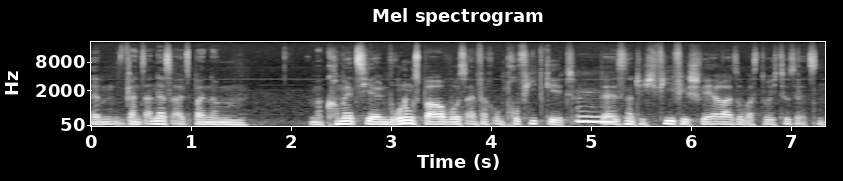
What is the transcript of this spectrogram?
Ähm, ganz anders als bei einem kommerziellen Wohnungsbau, wo es einfach um Profit geht. Mhm. Da ist es natürlich viel, viel schwerer, sowas durchzusetzen.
